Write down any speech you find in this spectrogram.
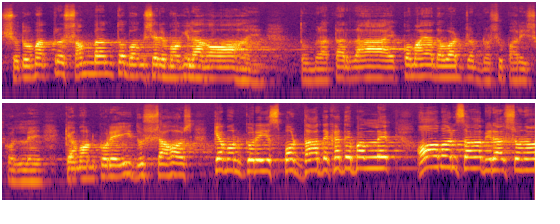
শুধুমাত্র সম্ভ্রান্ত বংশের মহিলা হয়। তোমরা তার রায় কমায়া দেওয়ার জন্য সুপারিশ করলে। কেমন করে এই দুঃসাহস, কেমন করে এই স্পর্ধা দেখাতে পারলে? আমার সাহাবিরা শোনো,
